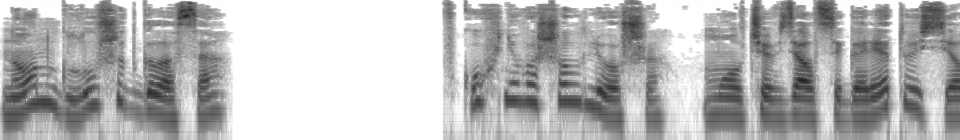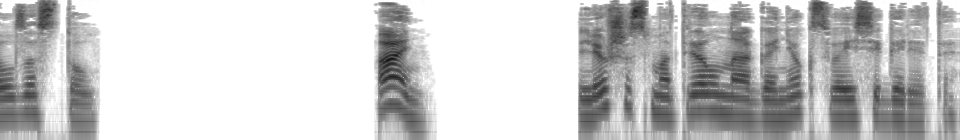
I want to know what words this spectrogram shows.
но он глушит голоса. В кухню вошел Лёша, молча взял сигарету и сел за стол. «Ань!» — Лёша смотрел на огонек своей сигареты.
